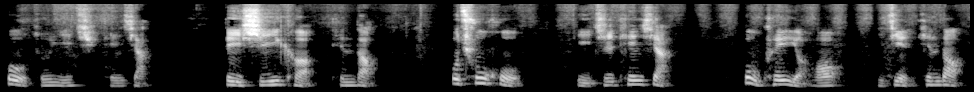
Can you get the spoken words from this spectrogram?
不足以取天下。第十一课天道，不出户以知天下，不窥有以见天道。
